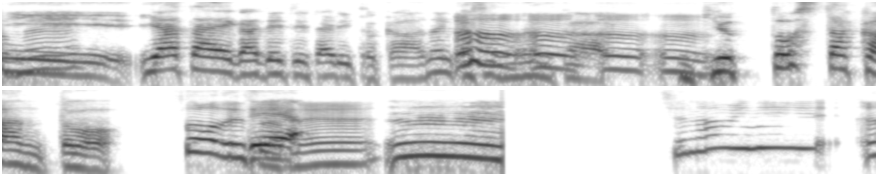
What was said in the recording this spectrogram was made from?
に屋台が出てたりとか、なんかそのなんか、うんうんうん。ギュッとした感と、そうですよね。うん、ちなみに、う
